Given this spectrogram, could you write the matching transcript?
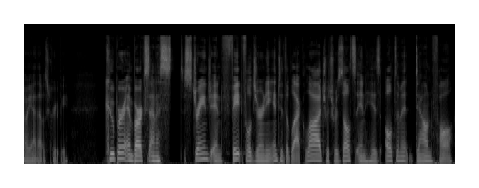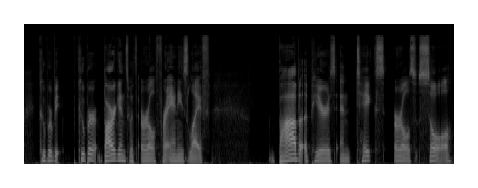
Oh yeah, that was creepy. Cooper embarks on a s- strange and fateful journey into the Black Lodge, which results in his ultimate downfall. Cooper be- Cooper bargains with Earle for Annie's life. Bob appears and takes Earle's soul.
